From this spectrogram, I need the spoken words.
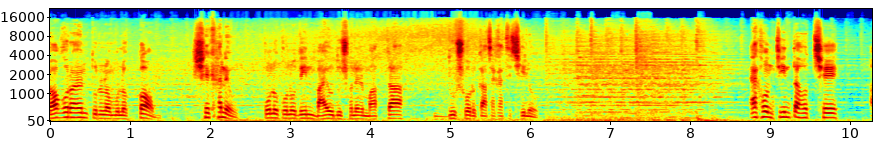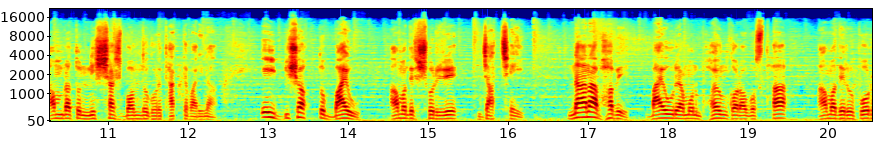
নগরায়ন তুলনামূলক কম, সেখানেও কোনো কোনো দিন বায়ু দূষণের মাত্রা দুশোর কাছাকাছি ছিল। এখন চিন্তা হচ্ছে, আমরা তো নিঃশ্বাস বন্ধ করে থাকতে পারি না। এই বিষাক্ত বায়ু আমাদের শরীরে যাচ্ছেই। নানাভাবে বায়ুর এমন ভয়ঙ্কর অবস্থা আমাদের উপর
